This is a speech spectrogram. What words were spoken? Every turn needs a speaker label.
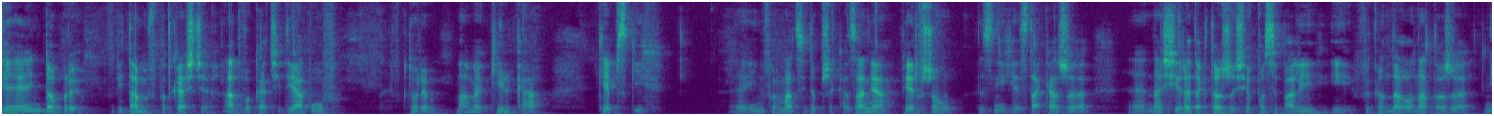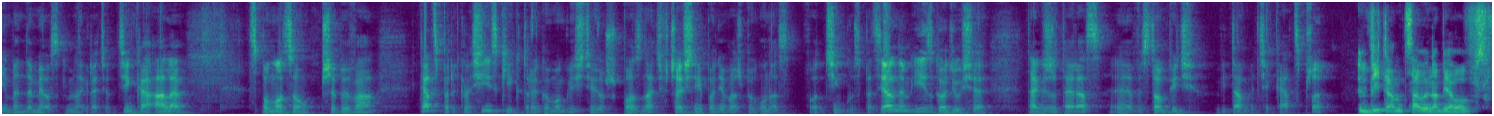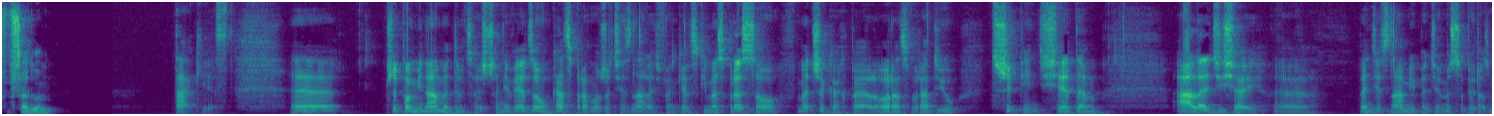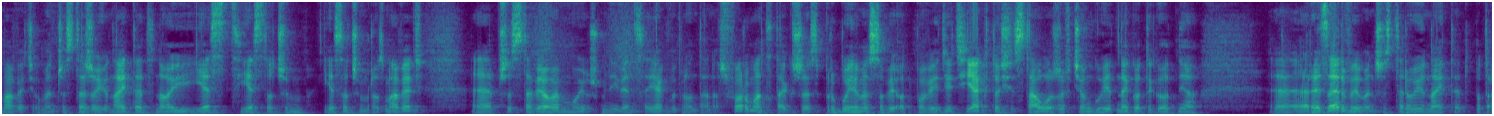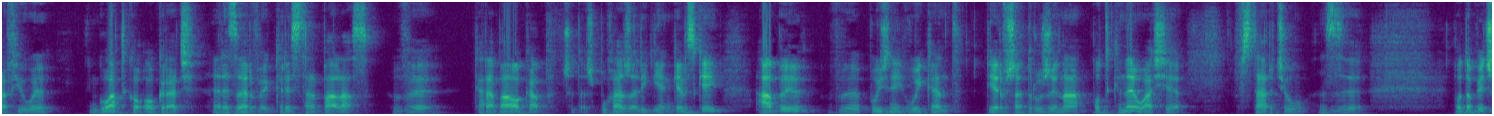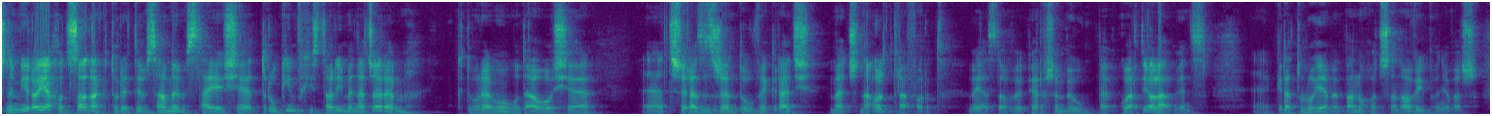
Speaker 1: Dzień dobry. Witamy w podcaście Adwokaci Diabłów, w którym mamy kilka kiepskich e, informacji do przekazania. Pierwszą z nich jest taka, że e, nasi redaktorzy się posypali i wyglądało na to, że nie będę miał z kim nagrać odcinka, ale z pomocą przybywa Kacper Klasiński, którego mogliście już poznać wcześniej, ponieważ był u nas w odcinku specjalnym i zgodził się także teraz e, wystąpić. Witamy Cię, Kacprze.
Speaker 2: Witam, cały na biało wszedłem.
Speaker 1: Tak jest. E, przypominamy tym, co jeszcze nie wiedzą, Kacpra możecie znaleźć w angielskim Espresso, w meczykach.pl oraz w radiu 357, ale dzisiaj e, będzie z nami, będziemy sobie rozmawiać o Manchesterze United, no i jest, jest, o, czym, jest o czym rozmawiać. E, przedstawiałem mu już mniej więcej, jak wygląda nasz format, także spróbujemy sobie odpowiedzieć, jak to się stało, że w ciągu jednego tygodnia rezerwy Manchesteru United potrafiły gładko ograć rezerwy Crystal Palace w Carabao Cup, czy też Pucharze Ligi Angielskiej, aby w, później w weekend pierwsza drużyna potknęła się w starciu z podopiecznymi Roya Hodgsona, który tym samym staje się drugim w historii menadżerem, któremu udało się e, trzy razy z rzędu wygrać mecz na Old Trafford wyjazdowy. Pierwszym był Pep Guardiola, więc E, gratulujemy panu Hodgsonowi, ponieważ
